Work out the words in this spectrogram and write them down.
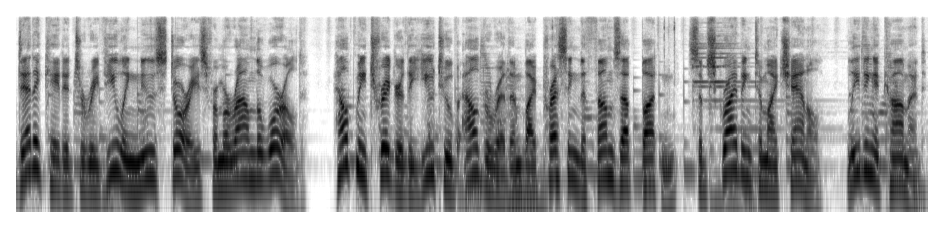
dedicated to reviewing news stories from around the world. Help me trigger the YouTube algorithm by pressing the thumbs up button, subscribing to my channel, leaving a comment,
